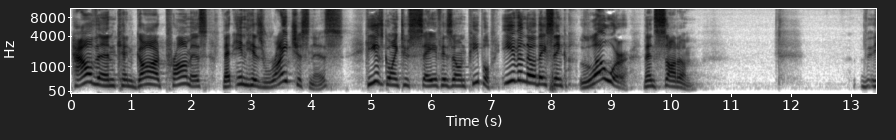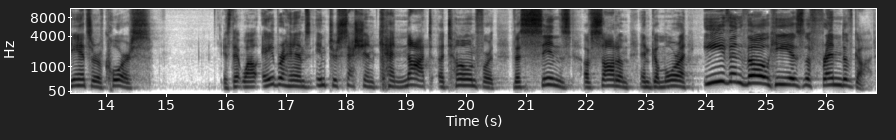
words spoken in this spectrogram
how then can God promise that in his righteousness he is going to save his own people, even though they sink lower than Sodom? The answer, of course, is that while Abraham's intercession cannot atone for the sins of Sodom and Gomorrah, even though he is the friend of God,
